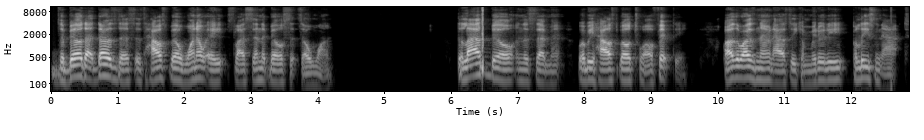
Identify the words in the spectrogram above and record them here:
The bill that does this is House Bill 108 slash Senate Bill 601. The last bill in the segment will be House Bill 1250, otherwise known as the Community Policing Act.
